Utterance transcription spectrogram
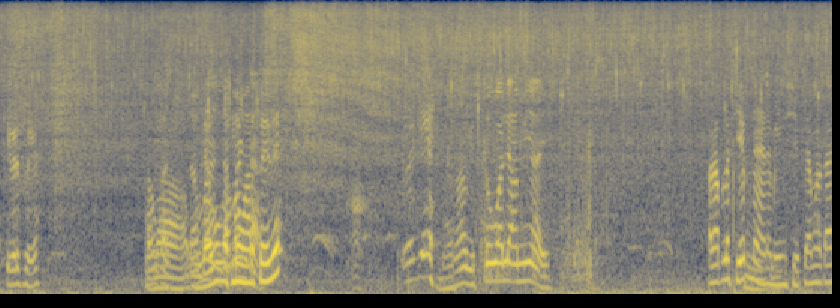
तिकडेच मारतोय ते आम्ही आहे अरे आपला शेप नाही आहे ना मेन शेप त्यामुळे काय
